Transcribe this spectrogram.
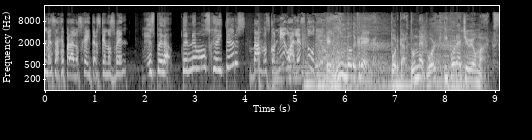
¿Algún mensaje para los haters que nos ven? Espera, ¿tenemos haters? Vamos conmigo al estudio. El mundo de Craig, por Cartoon Network y por HBO Max.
